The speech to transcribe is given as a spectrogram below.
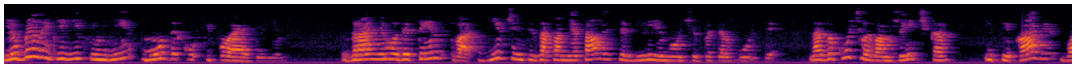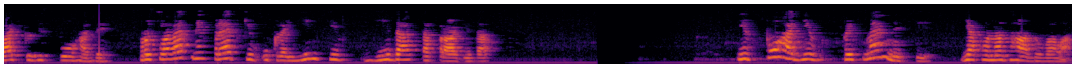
Любили в її сім'ї музику і поезію. З раннього дитинства дівчинці запам'яталися білі ночі в Петербурзі, надокучлива мжичка і цікаві батькові спогади про славетних предків українців, діда та прадіда. Із спогадів письменниці, як вона згадувала,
